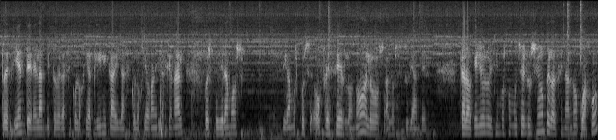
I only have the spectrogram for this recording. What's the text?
reciente en el ámbito de la psicología clínica y la psicología organizacional, pues pudiéramos digamos pues ofrecerlo ¿no? a los a los estudiantes. Claro, aquello lo hicimos con mucha ilusión, pero al final no cuajó,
